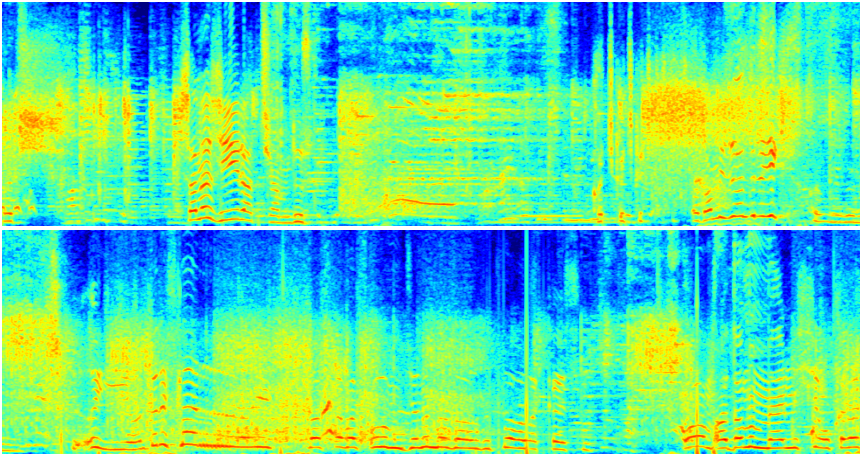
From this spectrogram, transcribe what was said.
Kaç. Sana zehir atacağım dur. Kaç kaç kaç. Adam bizi öldürecek. Ay arkadaşlar. Ay, bas oğlum canım azaldı. Bu Allah kahretsin. Oğlum adamın mermisi o kadar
